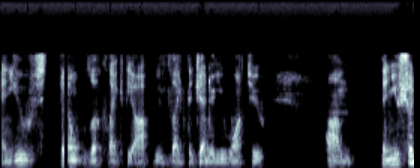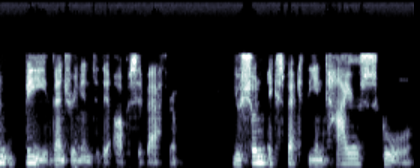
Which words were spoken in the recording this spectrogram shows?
and you don't look like the op- like the gender you want to, um, then you shouldn't be venturing into the opposite bathroom. You shouldn't expect the entire school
